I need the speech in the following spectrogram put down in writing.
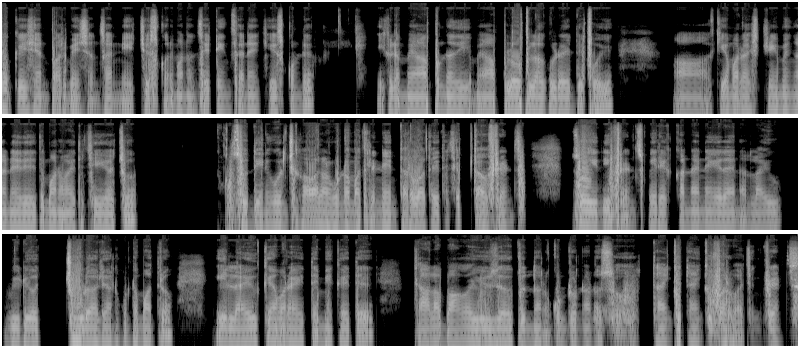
లొకేషన్ పర్మిషన్స్ అన్నీ ఇచ్చేసుకొని మనం సెట్టింగ్స్ అనేవి చేసుకుంటే ఇక్కడ మ్యాప్ ఉన్నది. మ్యాప్ లోపల కూడా వెళ్ళిపోయి కెమెరా స్ట్రీమింగ్ అనేది అయితే మనం అయితే చేయొచ్చు. సో దీని గురించి కావాలనుకుంటే మాత్రం నేను తర్వాత అయితే చెప్తాను ఫ్రెండ్స్. సో ఇది ఫ్రెండ్స్ మీరు ఎక్కడైనా ఏదైనా లైవ్ వీడియో చూడాలి అనుకుంటే మాత్రం ఈ లైవ్ కెమెరా అయితే మీకైతే చాలా బాగా యూజ్ అవుతుంది అనుకుంటున్నాను so thank you thank you for watching friends.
